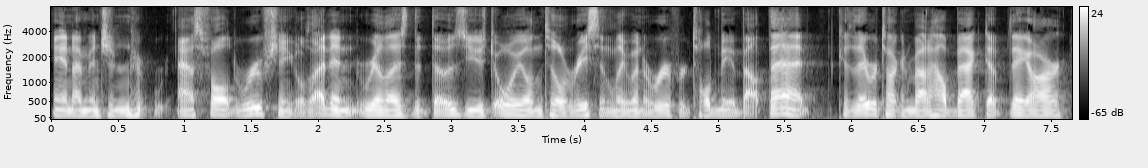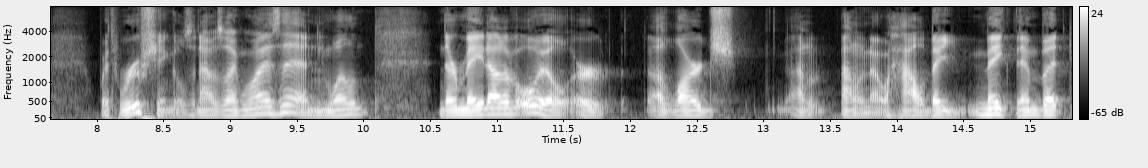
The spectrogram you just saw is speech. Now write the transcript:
And I mentioned asphalt roof shingles. I didn't realize that those used oil until recently when a roofer told me about that because they were talking about how backed up they are with roof shingles. And I was like, why is that? And well, they're made out of oil or a large, I don't, I don't know how they make them, but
